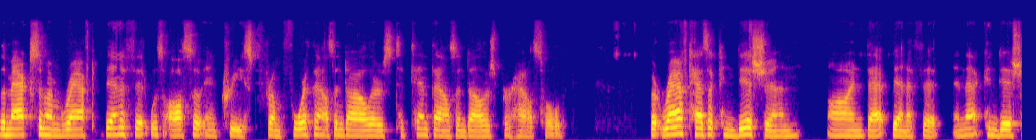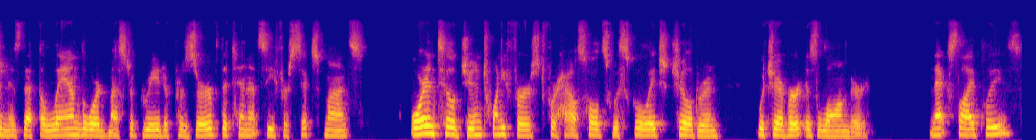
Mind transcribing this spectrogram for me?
The maximum RAFT benefit was also increased from $4,000 to $10,000 per household. But RAFT has a condition on that benefit, and that condition is that the landlord must agree to preserve the tenancy for six months or until June 21st for households with school aged children, whichever is longer. Next slide, please.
